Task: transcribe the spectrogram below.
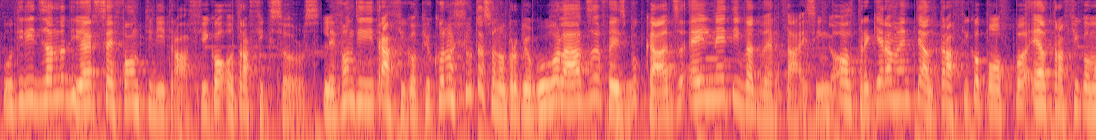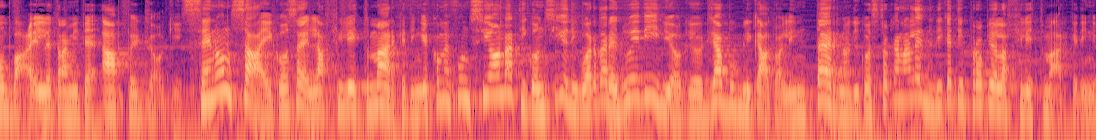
utilizzando diverse fonti di traffico o traffic source. Le fonti di traffico più conosciute sono proprio Google Ads, Facebook Ads e il native advertising, oltre chiaramente al traffico pop e al traffico mobile tramite app e giochi. Se se non sai cos'è l'affiliate marketing e come funziona, ti consiglio di guardare due video che ho già pubblicato all'interno di questo canale dedicati proprio all'affiliate marketing.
